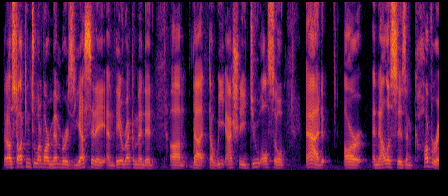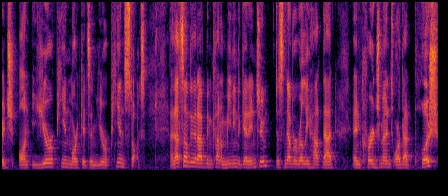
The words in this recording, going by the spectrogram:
that I was talking to one of our members yesterday, and they recommended um, that that we actually do also add our analysis and coverage on European markets and European stocks. And that's something that I've been kind of meaning to get into, just never really had that encouragement or that push.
